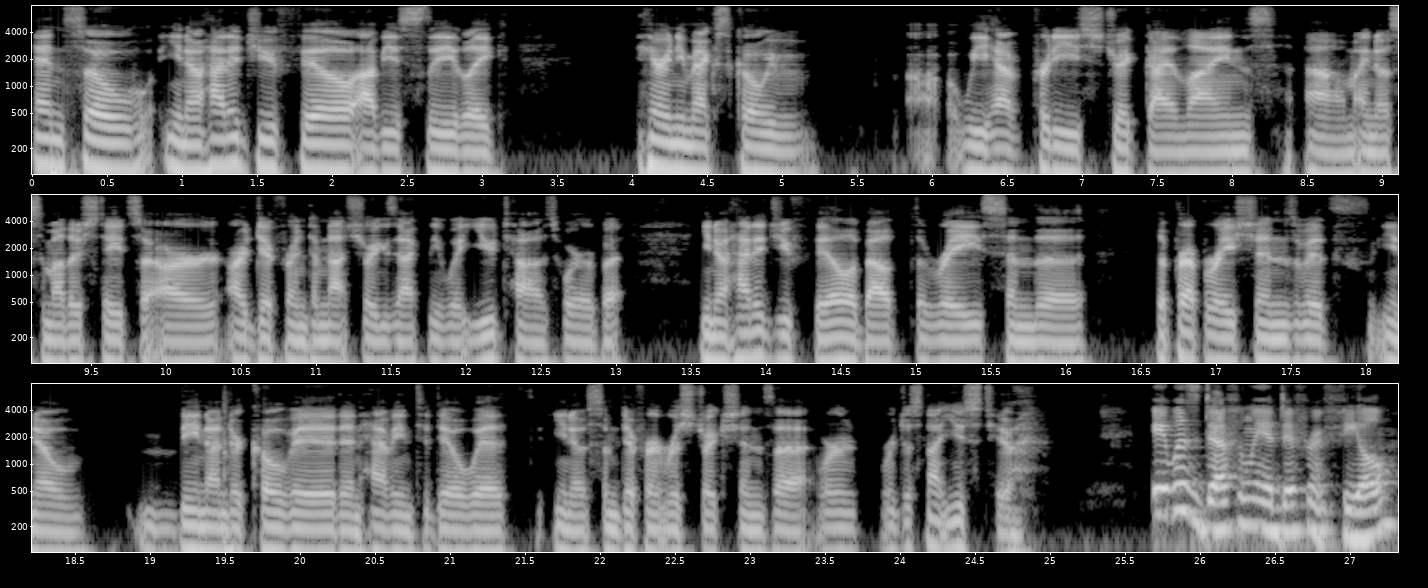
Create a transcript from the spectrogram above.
And so, you know, how did you feel? Obviously, like here in New Mexico, we uh, we have pretty strict guidelines. Um, I know some other states are are different. I'm not sure exactly what Utah's were, but you know, how did you feel about the race and the the preparations with you know being under COVID and having to deal with you know some different restrictions that we're we're just not used to. It was definitely a different feel.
